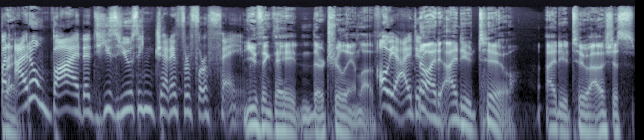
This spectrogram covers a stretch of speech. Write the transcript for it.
But Right. I don't buy that he's using Jennifer for fame. You think they they're truly in love? oh, yeah, I do. No, I, I do too. I do too. I was just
